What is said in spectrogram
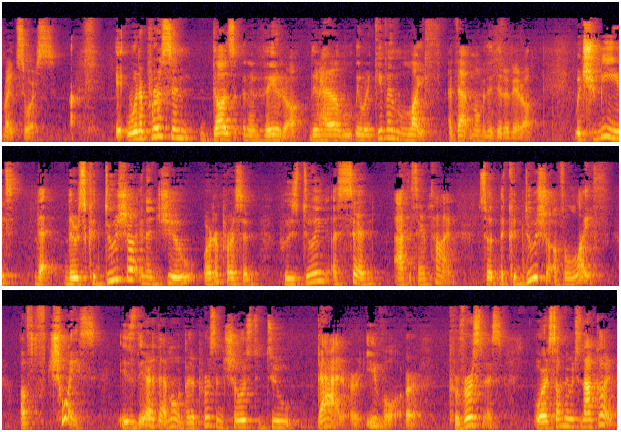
right source. It, when a person does an Avera, they, had a, they were given life at that moment they did Avera, which means that there's Kedusha in a Jew or in a person who's doing a sin at the same time. So the Kedusha of life, of choice, is there at that moment, but a person chose to do bad or evil or perverseness or something which is not good.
